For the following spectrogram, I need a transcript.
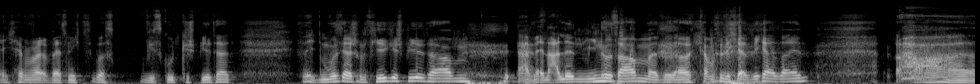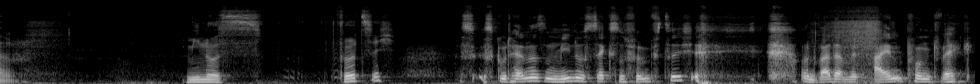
ich weiß nicht, wie es gut gespielt hat. Muss ja schon viel gespielt haben. Da werden alle ein Minus haben, also da kann man sich ja sicher sein. Ah, minus 40? Ist gut Henderson minus 56? und war damit einen Punkt weg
